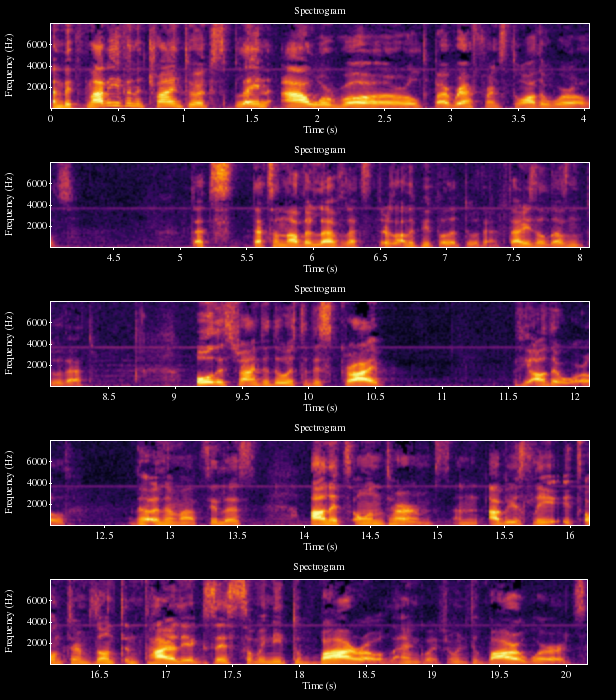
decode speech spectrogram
And it's not even trying to explain our world by reference to other worlds. That's that's another level. That's there's other people that do that. The Arizal doesn't do that. All it's trying to do is to describe the other world, the Olam Atzilis, on its own terms. And obviously, its own terms don't entirely exist, so we need to borrow language, we need to borrow words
